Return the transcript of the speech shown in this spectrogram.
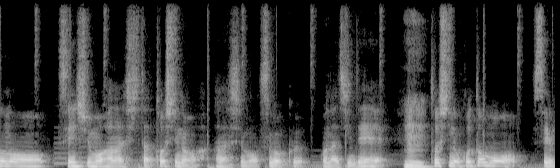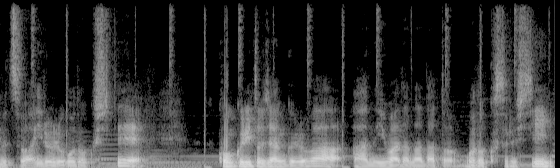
その先週もお話しした都市の話もすごく同じでうん。都市のことも生物はいろいろ誤読してコンクリートジャングルはあの岩棚だと誤読するし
